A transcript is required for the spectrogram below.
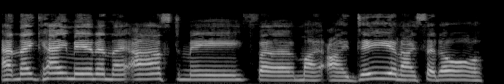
And they came in and they asked me for my ID, and I said, "Oh,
